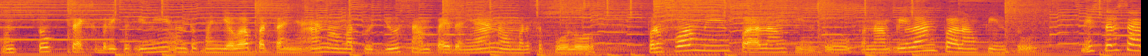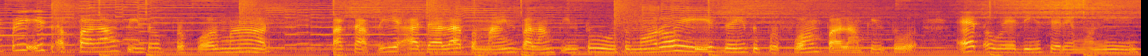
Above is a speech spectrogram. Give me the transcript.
untuk teks berikut ini untuk menjawab pertanyaan nomor 7 sampai dengan nomor 10 performing palang pintu penampilan palang pintu Mr. Sapri is a palang pintu performer Pak Sapri adalah pemain palang pintu tomorrow he is going to perform palang pintu at a wedding ceremony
